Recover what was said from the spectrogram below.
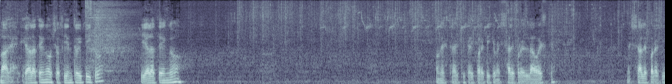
Vale, y ahora tengo 800 y pico. Y ahora tengo... ¿Dónde está el que hay por aquí? Que me sale por el lado este. Me sale por aquí.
